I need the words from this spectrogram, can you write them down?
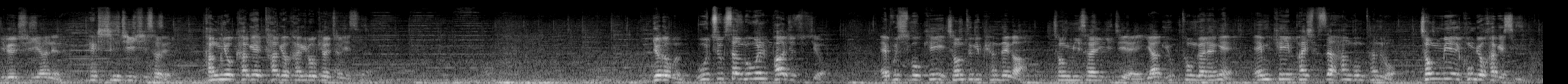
이를 주의하는 핵심 지휘 시설을 강력하게 타격하기로 결정했습니다. 여러분 우측 상공을 봐주십시오. F-15K 전투기 편대가 적 미사일 기지에 약 6톤 가량의 MK-84 항공탄으로 정밀 공격하겠습니다.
